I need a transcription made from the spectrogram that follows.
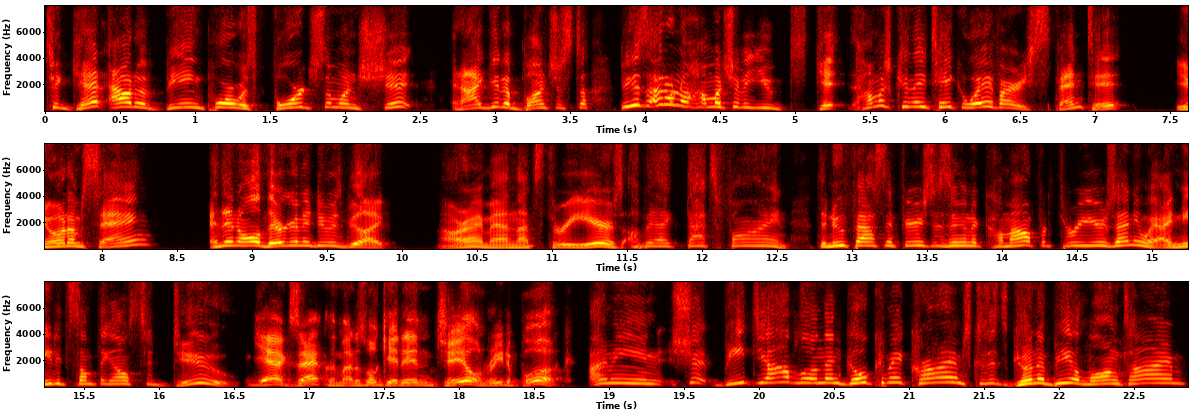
to get out of being poor was forge someone's shit, and I get a bunch of stuff because I don't know how much of it you get. How much can they take away if I already spent it? You know what I'm saying? And then all they're gonna do is be like, "All right, man, that's three years." I'll be like, "That's fine." The new Fast and Furious isn't gonna come out for three years anyway. I needed something else to do. yeah, exactly. Might as well get in jail and read a book. I mean, shit, beat Diablo and then go commit crimes because it's gonna be a long time.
